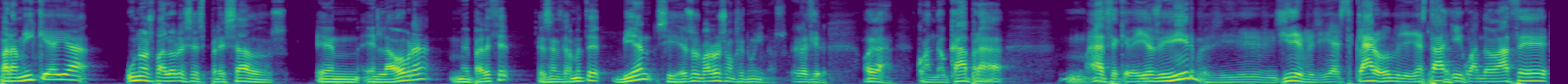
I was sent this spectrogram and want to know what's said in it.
para mí que haya unos valores expresados en, en la obra, me parece esencialmente bien si esos valores son genuinos. Es decir, oiga, cuando Capra mm, hace que bello es vivir, pues, sí, pues claro, pues ya está. Y cuando hace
